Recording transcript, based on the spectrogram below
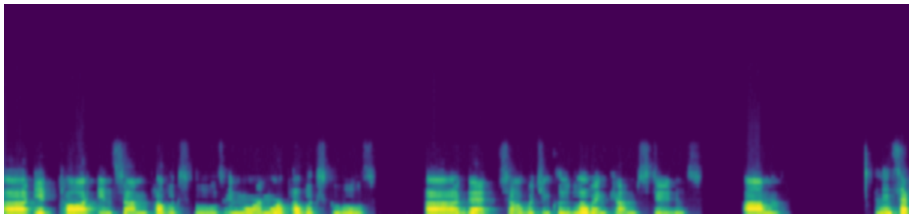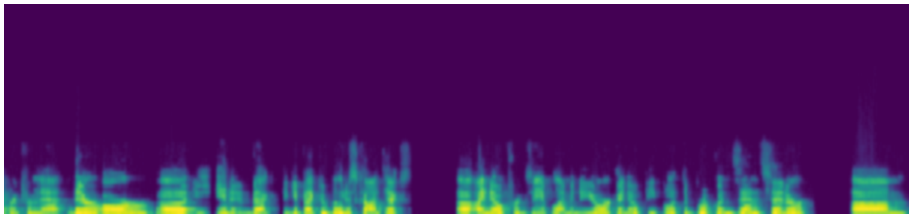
uh, it taught in some public schools, in more and more public schools, uh, that some of which include low-income students. Um, and then separate from that, there are, uh, in, back to get back to a Buddhist context, uh, I know, for example, I'm in New York. I know people at the Brooklyn Zen Center um,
